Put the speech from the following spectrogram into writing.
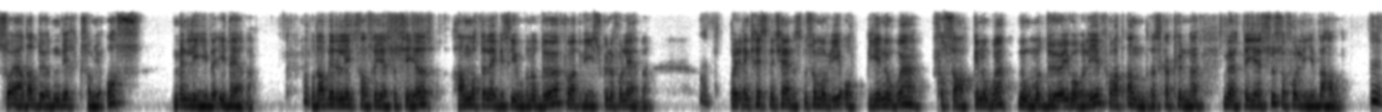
Så er da døden virksom i oss, men livet i dere. Og da blir det litt sånn som Jesus sier. Han måtte legges i jorden og dø for at vi skulle få leve. Og i den kristne tjenesten så må vi oppgi noe, forsake noe. Noe må dø i våre liv for at andre skal kunne møte Jesus og få liv ved han. Mm.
